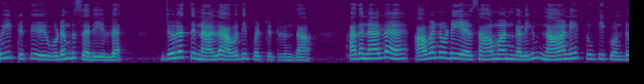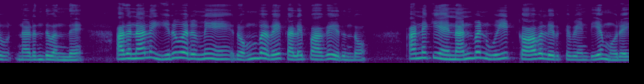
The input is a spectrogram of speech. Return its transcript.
உயிட்டுக்கு உடம்பு சரியில்லை. ஜுரத்தினால் அவதிப்பட்டுட்டு இருந்தான் அதனால் அவனுடைய சாமான்களையும் நானே தூக்கி கொண்டு நடந்து வந்தேன். அதனால் இருவருமே ரொம்பவே களைப்பாக இருந்தோம். அன்னைக்கு என் நண்பன் உயிர் காவல் இருக்க வேண்டிய முறை.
